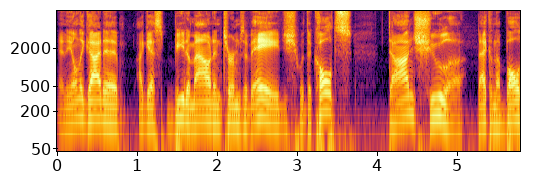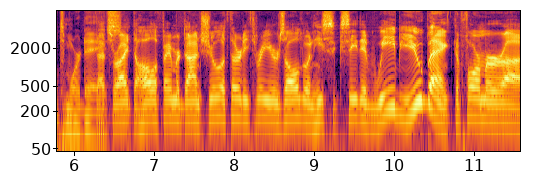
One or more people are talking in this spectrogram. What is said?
and the only guy to, I guess, beat him out in terms of age with the Colts, Don Shula, back in the Baltimore days. That's right. The Hall of Famer Don Shula, 33 years old, when he succeeded Weeb Ewbank, the former uh,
